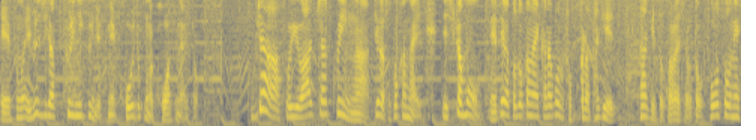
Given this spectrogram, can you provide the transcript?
えその L 字が作りにくいんですね、こういうとこが壊せないと。じゃあ、そういうアーチャークイーンが手が届かない。でしかも、え手が届かないからこそそこからターゲットを取られちゃうと相当ね、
